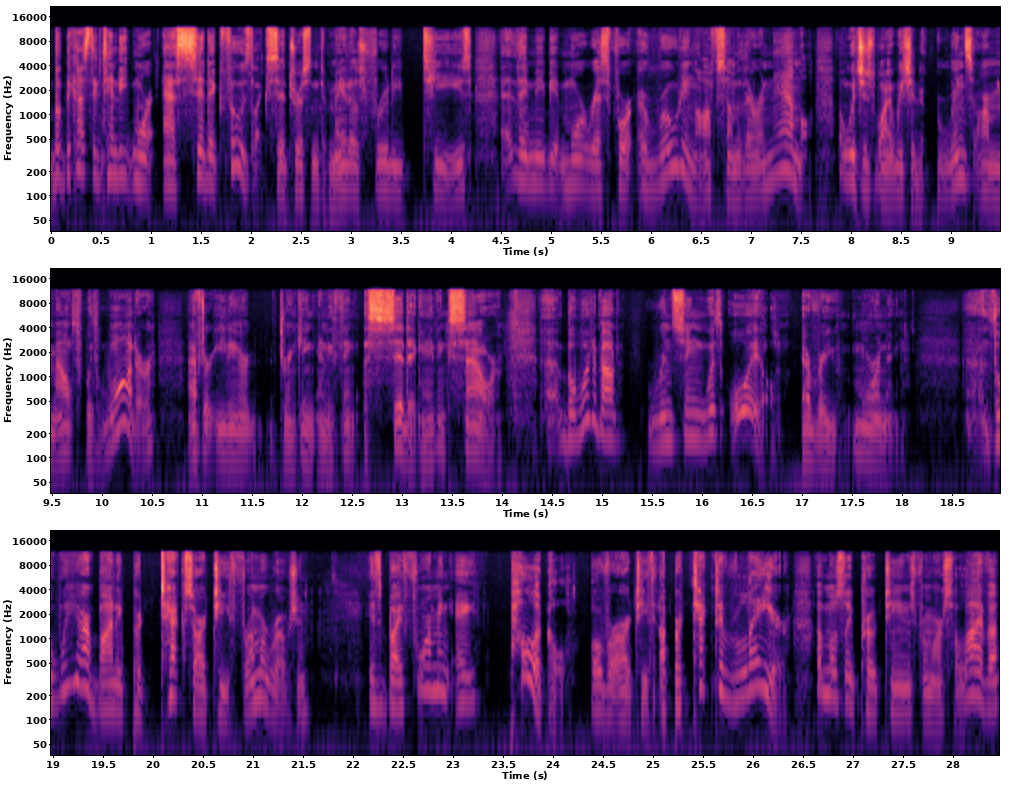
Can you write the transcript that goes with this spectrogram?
but because they tend to eat more acidic foods like citrus and tomatoes, fruity teas, they may be at more risk for eroding off some of their enamel, which is why we should rinse our mouth with water after eating or drinking anything acidic, anything sour. Uh, but what about rinsing with oil every morning? The way our body protects our teeth from erosion is by forming a pellicle over our teeth, a protective layer of mostly proteins from our saliva,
